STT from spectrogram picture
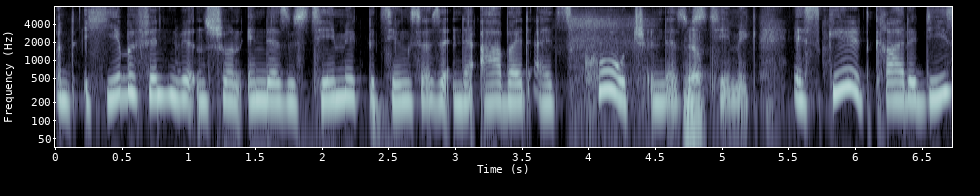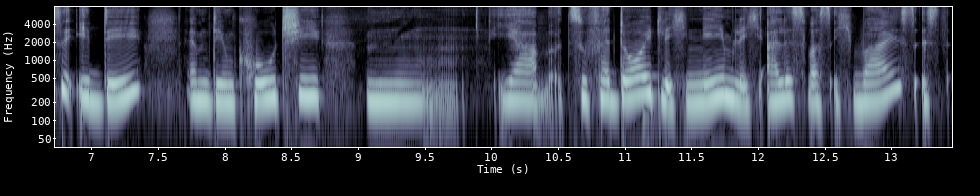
Und hier befinden wir uns schon in der Systemik beziehungsweise in der Arbeit als Coach in der Systemik. Ja. Es gilt gerade diese Idee, ähm, dem Coachie ähm, ja, zu verdeutlichen, nämlich alles, was ich weiß, ist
